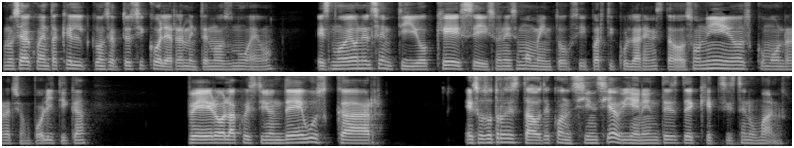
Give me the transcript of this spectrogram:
uno se da cuenta que el concepto de psicodelia realmente no es nuevo. Es nuevo en el sentido que se hizo en ese momento, sí, particular en Estados Unidos, como una reacción política. Pero la cuestión de buscar esos otros estados de conciencia vienen desde que existen humanos.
